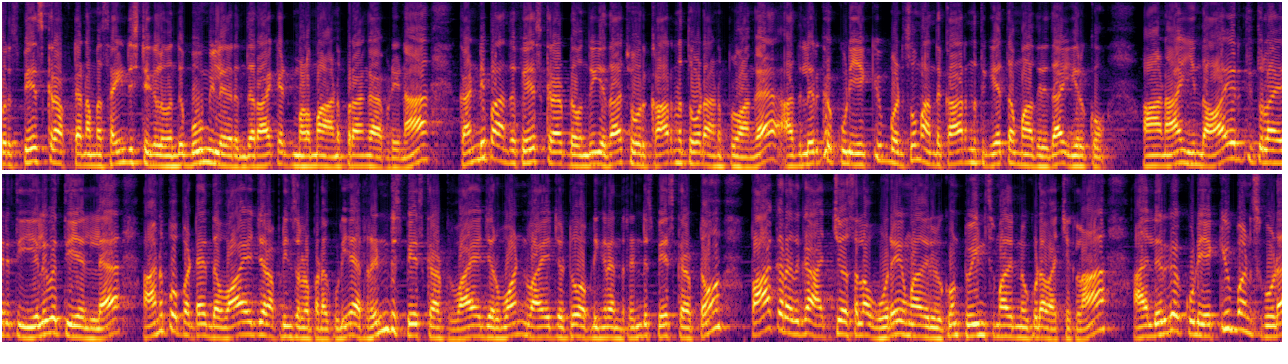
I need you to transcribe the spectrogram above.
ஒரு ஸ்பேஸ் கிராஃப்டை நம்ம சயின்டிஸ்ட்டுகள் வந்து பூமியில இருந்து ராக்கெட் மூலமாக அனுப்புகிறாங்க அப்படின்னா கண்டிப்பாக அந்த ஸ்பேஸ் கிராஃப்டை வந்து ஏதாச்சும் ஒரு காரணத்தோடு அனுப்புவாங்க. அதில் இருக்கக்கூடிய எக்யூப்மெண்ட்ஸும் அந்த காரணத்துக்கு ஏற்ற மாதிரி தான் இருக்கும். ஆனால் இந்த ஆயிரத்தி தொள்ளாயிரத்தி எழுபத்தி ஏழில் அனுப்பப்பட்ட இந்த வாயேஜர் அப்படின்னு சொல்லப்படக்கூடிய ரெண்டு spacecraft Voyager one Voyager two அப்படிங்கிற அந்த ரெண்டு ஸ்பேஸ் கிராஃப்ட்டும் பார்க்கறதுக்கு அச்சஸ் எல்லாம் ஒரே மாதிரி இருக்கும். ட்வின்ஸ் மாதிரின்னு கூட வச்சுக்கலாம். அதில் இருக்கக்கூடிய எக்யூப்மெண்ட்ஸ் கூட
